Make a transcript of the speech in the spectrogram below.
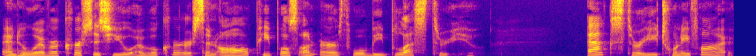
and whoever curses you I will curse, and all peoples on earth will be blessed through you. Acts 3:25.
